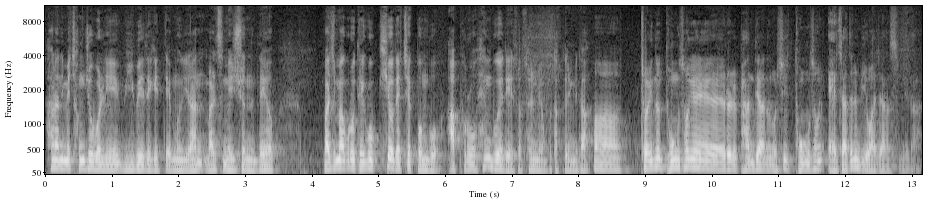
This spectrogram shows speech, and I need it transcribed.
하나님의 창조 원리에 위배되기 때문이란 말씀해 주셨는데요. 마지막으로 대구 퀴어 대책본부 앞으로 행보에 대해서 설명 부탁드립니다. 어, 저희는 동성애를 반대하는 것이 동성애자들을 미워하지 않습니다.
